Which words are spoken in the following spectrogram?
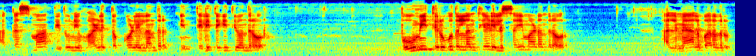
ಅಕಸ್ಮಾತ್ ಇದು ನೀವು ಹೊಳ್ಳಿ ತಕ್ಕೊಳ್ಳಿಲ್ಲ ಅಂದ್ರೆ ನಿನ್ ತಲೆ ತೆಗಿತೀವಿ ಅಂದ್ರೆ ಅವ್ರು. ಭೂಮಿ ತಿರುಗುದಿಲ್ಲ ಅಂತ ಹೇಳಿ ಇಲ್ಲಿ ಸಹಿ ಮಾಡಂದ್ರ ಅವ್ರು. ಅಲ್ಲಿ ಮ್ಯಾಲ ಬರದ್ರು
